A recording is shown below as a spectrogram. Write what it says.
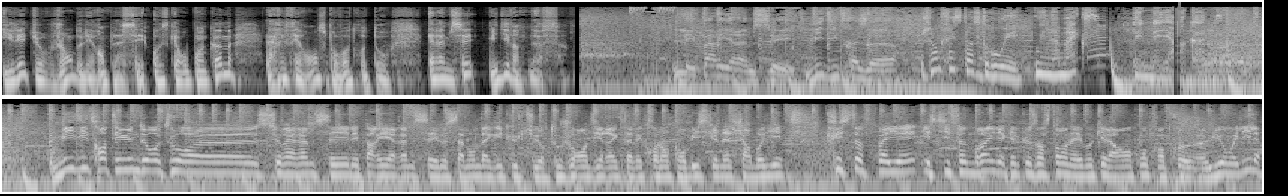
il est urgent de les remplacer. Oscaro.com, la référence pour votre auto. RMC, midi 29. Les paris RMC, midi 13h. Jean-Christophe Drouet, Winamax, les meilleurs codes. Midi 31 de retour euh, sur RMC, les paris RMC, le salon de l'agriculture, toujours en direct avec Roland Courbis, Lionel Charbonnier, Christophe Payet et Stephen Brun. Il y a quelques instants, on a évoqué la rencontre entre euh, Lyon et Lille.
